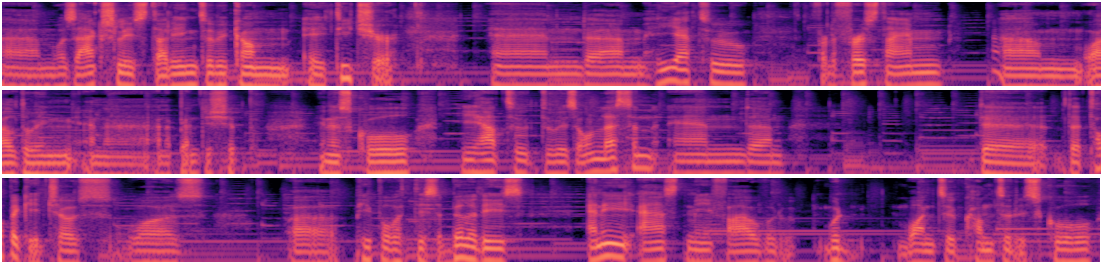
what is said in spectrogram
um, was actually studying to become a teacher. And um, he had to, for the first time um, while doing an, uh, an, apprenticeship in a school, he had to do his own lesson. And um, the, the topic he chose was uh, people with disabilities and he asked me if I would would want to come to the school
